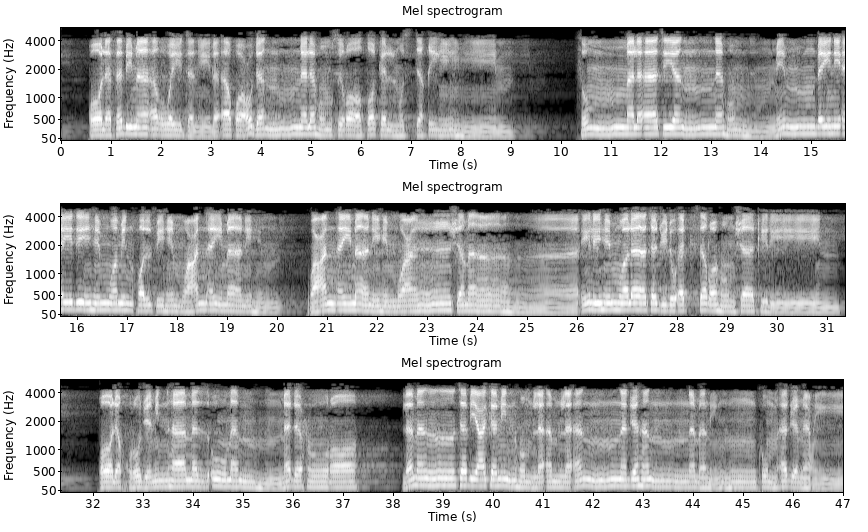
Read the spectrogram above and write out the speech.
قال فبما أغويتني لأقعدن لهم صراطك المستقيم ثم لآتينهم من بين أيديهم ومن خلفهم وعن أيمانهم وعن أيمانهم وعن شمائلهم ولا تجد أكثرهم شاكرين قال اخرج منها مذءوما مدحورا لمن تبعك منهم لأملأن جهنم منكم أجمعين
